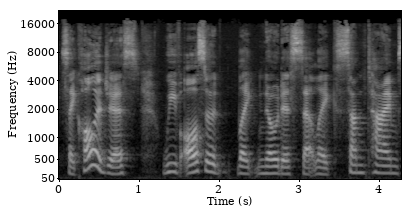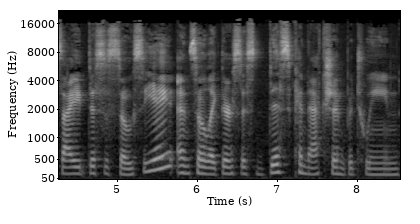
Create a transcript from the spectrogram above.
psychologist we've also like noticed that like sometimes i disassociate and so like there's this disconnection between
